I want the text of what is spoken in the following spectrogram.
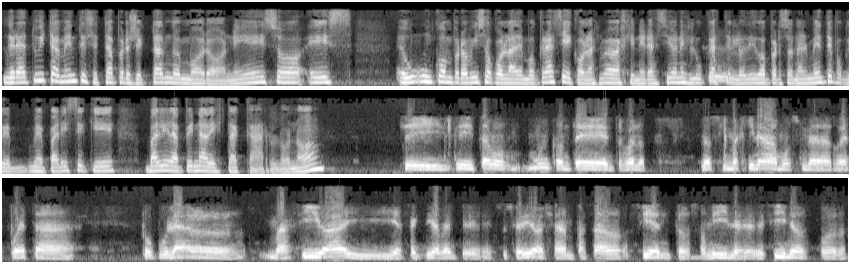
gratuitamente, se está proyectando en Morón. Eso es un compromiso con la democracia y con las nuevas generaciones. Lucas, te lo digo personalmente porque me parece que vale la pena destacarlo, ¿no? Sí, sí, estamos muy contentos. Bueno, nos imaginábamos una respuesta popular masiva y, efectivamente sucedió. Ya han pasado cientos o miles de vecinos por,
